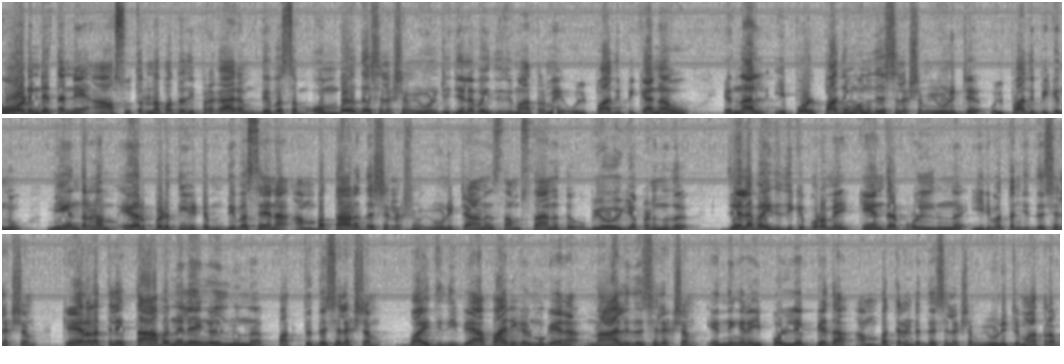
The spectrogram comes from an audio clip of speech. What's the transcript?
ബോർഡിന്റെ തന്നെ ആസൂത്രണ പദ്ധതി പ്രകാരം ദിവസം ഒമ്പത് ദശലക്ഷം യൂണിറ്റ് ജലവൈദ്യുതി മാത്രമേ ഉൽപ്പാദിപ്പിക്കാനാവൂ. എന്നാൽ ഇപ്പോൾ പതിമൂന്ന് ദശലക്ഷം യൂണിറ്റ് ഉൽപ്പാദിപ്പിക്കുന്നു. നിയന്ത്രണം ഏർപ്പെടുത്തിയിട്ടും ദിവസേന അമ്പത്തി ദശലക്ഷം യൂണിറ്റാണ് സംസ്ഥാനത്ത് ഉപയോഗിക്കപ്പെടുന്നത്. ജലവൈദ്യുതിക്ക് പുറമെ കേന്ദ്ര പോളിൽ നിന്ന് ഇരുപത്തഞ്ച് ദശലക്ഷം കേരളത്തിലെ താപനിലയങ്ങളിൽ നിന്ന് പത്ത് ദശലക്ഷം വൈദ്യുതി വ്യാപാരികൾ മുഖേന നാല് ദശലക്ഷം എന്നിങ്ങനെ ഇപ്പോൾ ലഭ്യത അമ്പത്തിരണ്ട് ദശലക്ഷം യൂണിറ്റ് മാത്രം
